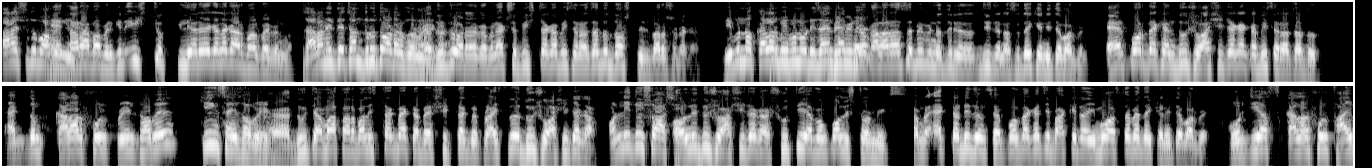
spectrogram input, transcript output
তারাই শুধু পাবেন হ্যাঁ, তারা পাবেন কিন্তু স্টক ক্লিয়ার হয়ে গেলে আর মাল পাবেন না? যারা নিতে চান দ্রুত অর্ডার করবেন হ্যাঁ, দ্রুত অর্ডার করবেন। একশো বিশ টাকা বিছানা চাদর দশ পিস বারোশো টাকা। বিভিন্ন কালার বিভিন্ন ডিজাইন বিভিন্ন কালার আছে বিভিন্ন ডিজাইন আছে দেখে নিতে পারবেন। এরপর দেখেন দুশো আশি টাকা একটা বিছানা চাদর একদম কালারফুল প্রিন্ট হবে কিং সাইজ হবে হ্যাঁ দুইটা মাথার বালিশ থাকবে একটা বেডশিট থাকবে প্রাইস হবে দুশো আশি টাকা। অনলি দুইশো আশি। অনলি দুশো আশি টাকা সুতি এবং পলিস্টর মিক্স আমরা একটা ডিজাইন স্যাম্পল দেখাচ্ছি বাকিটা ইমো হোয়াটসঅ্যাপে দেখে নিতে পারবে। গর্জিয়াস কালারফুল ফাইভ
